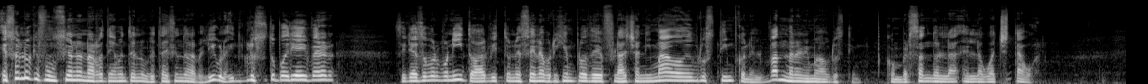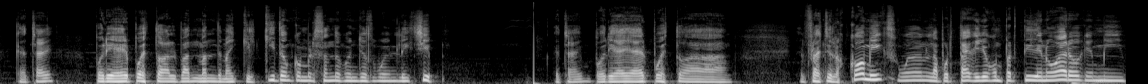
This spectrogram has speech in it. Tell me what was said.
Eso es lo que funciona narrativamente en lo que está diciendo la película. Incluso tú podrías ver. Sería súper bonito haber visto una escena, por ejemplo, de Flash animado de Bruce Timm con el Batman animado de Bruce Timm, conversando en la, en la Watchtower. ¿Cachai? Podría haber puesto al Batman de Michael Keaton conversando con Joss Wayne Ship. ¿Cachai? Podría haber puesto a el Flash de los cómics, weón, la portada que yo compartí de Novaro, que es mi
